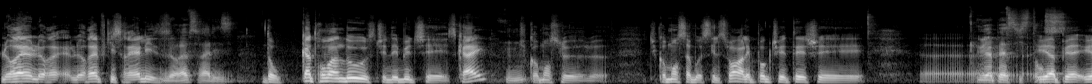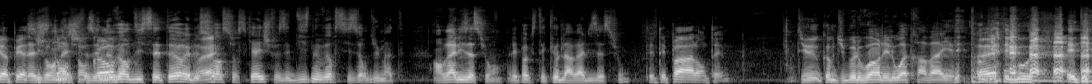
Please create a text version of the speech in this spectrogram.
Le rêve, le rêve, le rêve qui se réalise. Le rêve se réalise. Donc, 92, tu débutes chez Sky. Mhm. Tu, commences le, le- tu commences à bosser le soir. À l'époque, tu étais chez UAP Assistance. UAP, UAP La Assistance journée, je faisais encore. 9h-17h, et le Ouais. soir sur Sky, je faisais 19h, 6h du mat. En réalisation. hein. À l'époque, c'était que de la réalisation. T'étais pas à l'antenne. Tu- comme tu peux le voir, les lois travail à l'époque Ouais. étaient, beau- étaient-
